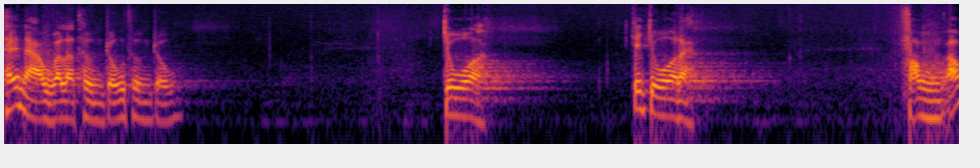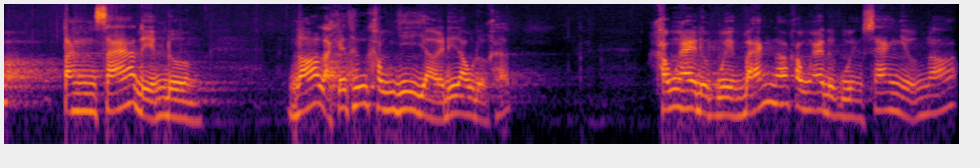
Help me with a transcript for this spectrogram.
Thế nào gọi là thường trụ thường trụ? Chùa. Cái chùa nè, phòng ốc, tăng xá, điện đường, nó là cái thứ không di dời đi đâu được hết. Không ai được quyền bán nó, không ai được quyền sang nhượng nó.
